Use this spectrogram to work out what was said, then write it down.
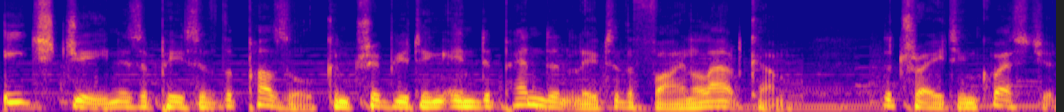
Each gene is a piece of the puzzle, contributing independently to the final outcome, the trait in question.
